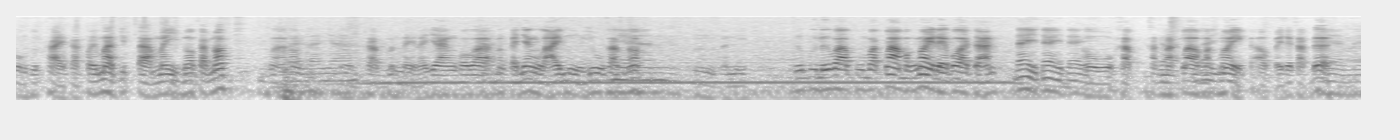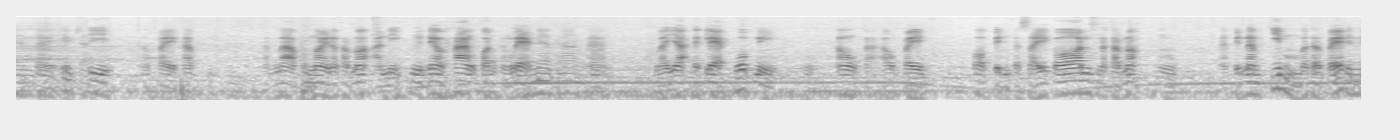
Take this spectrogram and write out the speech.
โคงสุดท้ายก็ค่อยมาติดตามมาอีกเนาะครับเนาะว่าได้หลายอย่างครับมันหลายๆอย่างเพราะว่ามันก็ยังหลายมืออยู่ครับเนาะแม่อืมอันนี้คือหรือว่าผู้มักล่ามักน้อยได้บ่อาจารย์ ได้ได้ได้ โอ้ครับคันมักล่ามักน้อยก็เอาไปเด้อครับเด้อแม่นแม่นได้ได้เอฟซีเอาไปครับ คันล่ามักน้อยนะครับเนาะอันนี้คือแนวทางก่อนครั้งแรกแนวทางอ่าระยะแรกๆพวกนี้เอาก็เอาไปพอเป็นกระใสก่อนนะครับเนาะอืมอ่าเป็นน้ำจิ้มมาถัดไป เป็น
